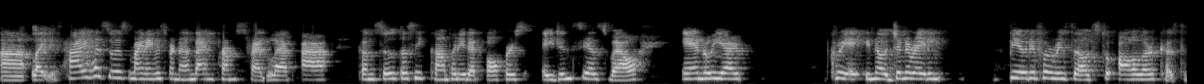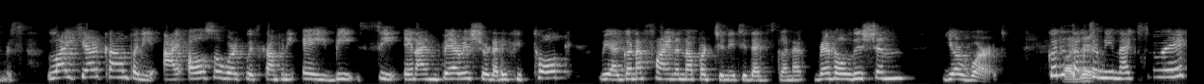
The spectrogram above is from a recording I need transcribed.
Uh, like this. Hi, Jesus. My name is Fernanda. I'm from StratLab, a consultancy company that offers agency as well. And we are create, you know, generating beautiful results to all our customers. Like your company, I also work with company A, B, C, and I'm very sure that if we talk, we are going to find an opportunity that is going to revolution your world. Could you I talk get, to me next week?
